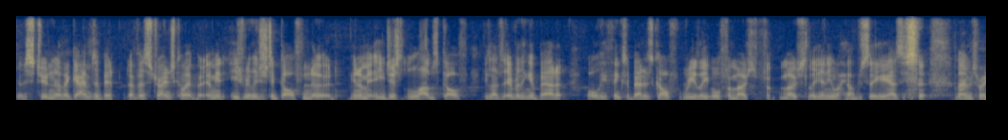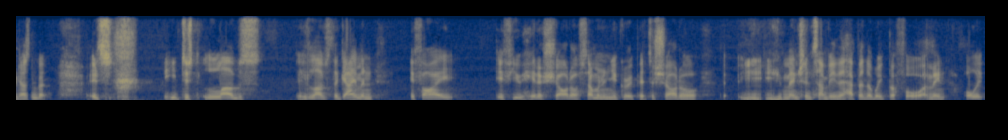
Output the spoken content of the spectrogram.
a student of the game's a bit of a strange comment, but I mean, he's really just a golf nerd. You know, I mean, he just loves golf. He loves everything about it. All he thinks about is golf, really, or for most, for mostly anyway. Obviously, he has his moments where he doesn't, but it's he just loves he loves the game and if I if you hit a shot or someone in your group hits a shot or you, you mentioned something that happened the week before, I mean, all it,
